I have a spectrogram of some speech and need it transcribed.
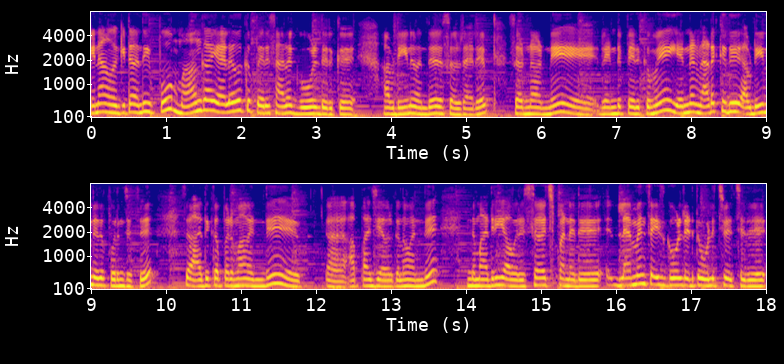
ஏன்னா அவங்கக்கிட்ட வந்து இப்போது மாங்காய் அளவுக்கு பெருசான கோல்டு இருக்குது அப்படின்னு வந்து சொல்கிறாரு சொன்ன உடனே ரெண்டு பேருக்குமே என்ன நடக்குது அப்படின்றது புரிஞ்சிச்சு. ஸோ அதுக்கப்புறமா வந்து அப்பாஜி அவர்களும் வந்து இந்த மாதிரி அவர் சர்ச் பண்ணது லெமன் சைஸ் கோல்டு எடுத்து ஒழிச்சு வச்சது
